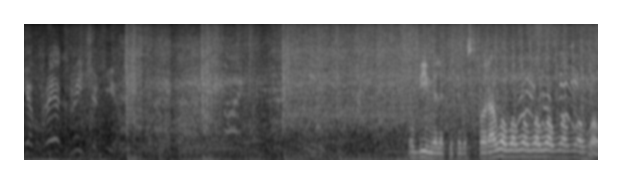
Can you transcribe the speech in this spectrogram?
Here. Ubijmy lepiej tego stwora. Wow, wow, wow, wow, wow, wow, wow,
